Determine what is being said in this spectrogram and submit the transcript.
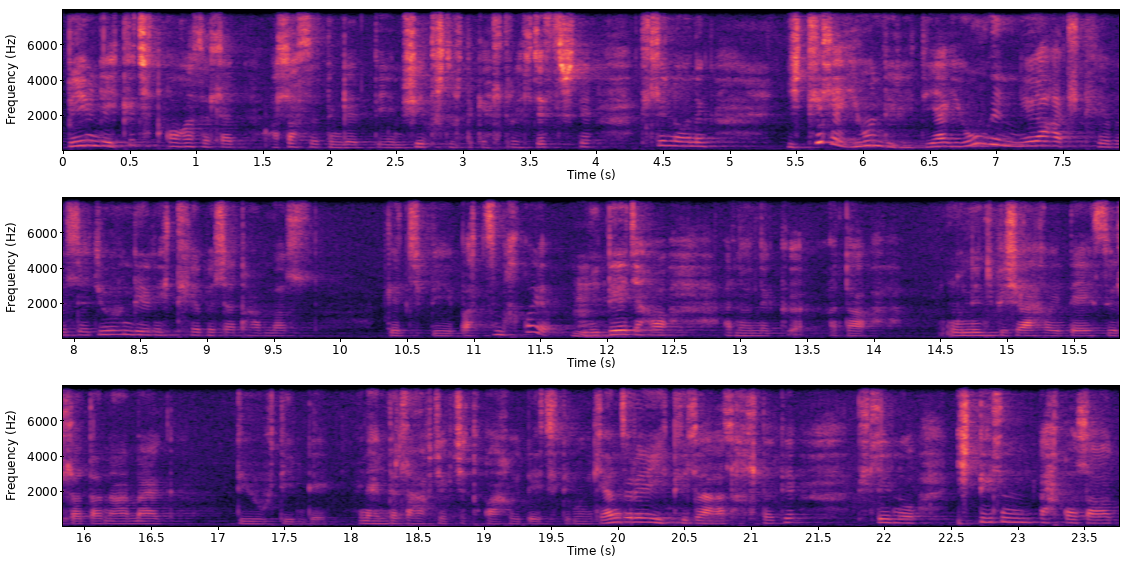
биеиндээ итгэж чадахгүйгаас болоод олоосод ингээд ийм шийдвэр төрдөг альтруу хэлжсэн шүү дээ. Тэгэхээр нөгөө нэг итгэл яг юун дээр хэд яг юуг нь яагаад итгэхэ болоод юун дээр нь итгэхэ болоод байгаа юм бол гэж би бодсон байхгүй юу. Мэдээж яг нөгөө нэг одоо үнэнч биш байх үедээ эсвэл одоо намайг юм бэ? Энэ амьдрал авч явж чадахгүй байх үедээ ч гэдэг юм. Янз бүрийн итгэл байгаа л та тий. Тэгэхээр нөө итгэл нь байхгүй болоод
